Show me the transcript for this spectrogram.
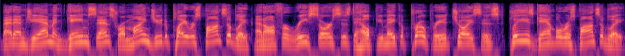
BetMGM and GameSense remind you to play responsibly and offer resources to help you make appropriate choices. Please gamble responsibly.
